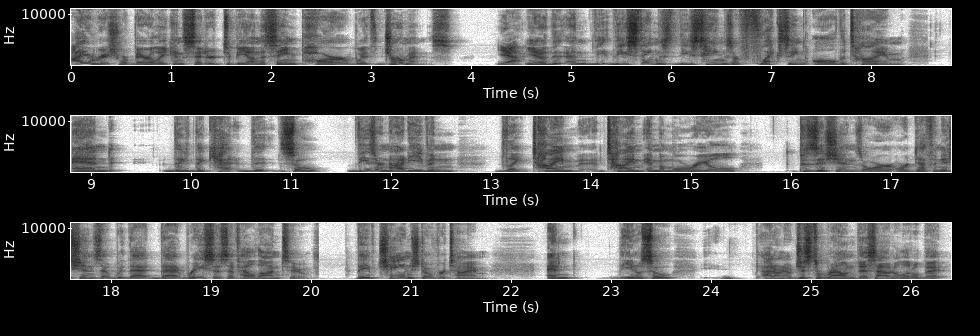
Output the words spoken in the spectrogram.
Irish were barely considered to be on the same par with Germans. Yeah. You know, th- and th- these things, these things are flexing all the time, and the the cat. The, so these are not even like time time immemorial positions or or definitions that would that that racists have held on to. They've changed over time, and you know, so I don't know. Just to round this out a little bit,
